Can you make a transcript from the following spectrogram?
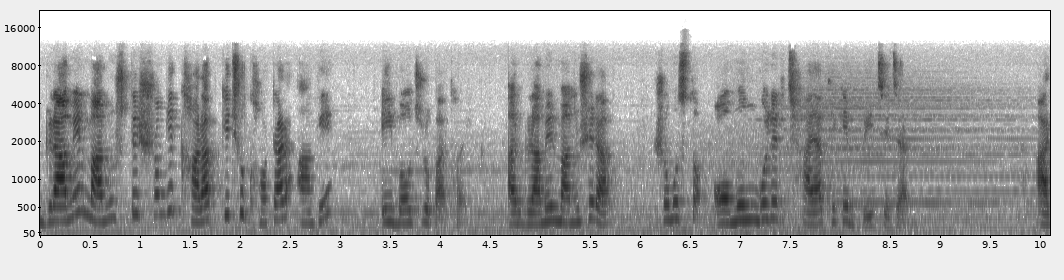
গ্রামের মানুষদের সঙ্গে খারাপ কিছু ঘটার আগে এই বজ্রপাত হয়। আর গ্রামের মানুষেরা সমস্ত অমঙ্গলের ছায়া থেকে বেঁচে যান। আর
